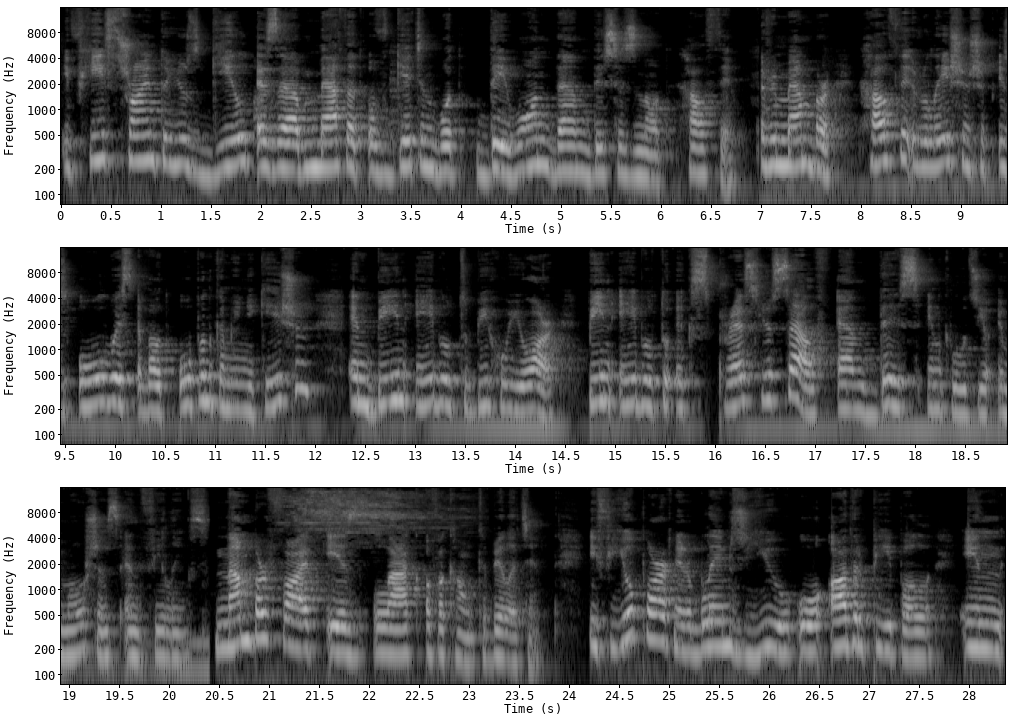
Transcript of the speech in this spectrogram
if he's trying to use guilt as a method of getting what they want, then this is not healthy. Remember, healthy relationship is always about open communication and being able to be who you are, being able to express yourself, and this includes your emotions and feelings. Number five is lack of accountability. If your partner blames you or other people in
